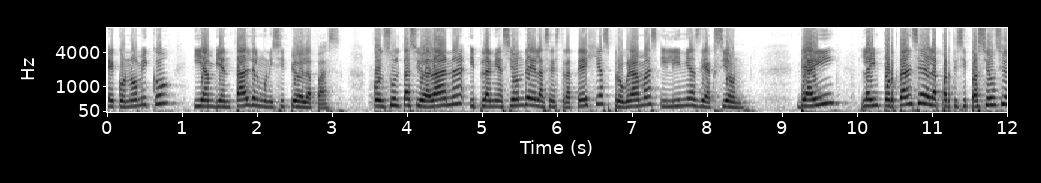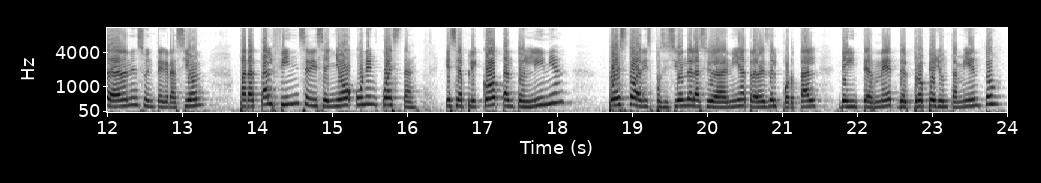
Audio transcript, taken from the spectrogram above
económico y ambiental del municipio de La Paz, consulta ciudadana y planeación de las estrategias, programas y líneas de acción. De ahí la importancia de la participación ciudadana en su integración. Para tal fin se diseñó una encuesta que se aplicó tanto en línea, puesto a disposición de la ciudadanía a través del portal de Internet del propio ayuntamiento,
